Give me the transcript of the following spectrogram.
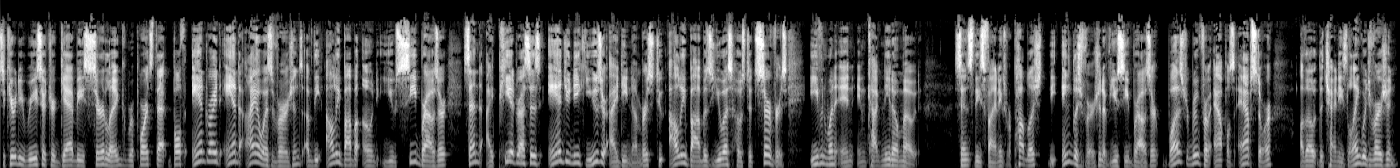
Security researcher Gabi Cirlig reports that both Android and iOS versions of the Alibaba-owned UC browser send IP addresses and unique user ID numbers to Alibaba's US hosted servers, even when in incognito mode. Since these findings were published, the English version of UC browser was removed from Apple's App Store, although the Chinese language version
